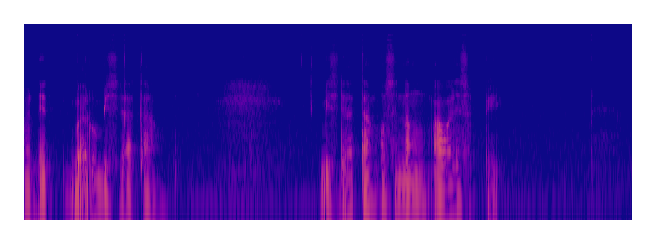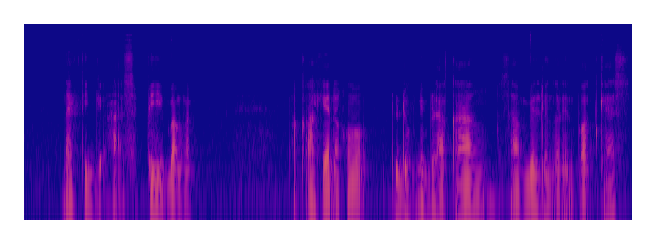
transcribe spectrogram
menit baru bis datang. Bis datang kok seneng awalnya sepi. Naik 3A sepi banget. Maka akhirnya aku duduk di belakang sambil dengerin podcast.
